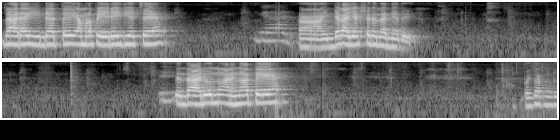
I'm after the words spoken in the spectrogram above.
ഇതാരാ ഇതിന്റെ അകത്ത്? നമ്മളെ പേര് എഴുതി വെച്ചേ. ആ അതിന്റെ കൈയക്ഷരം തന്നെ അത്. എന്താ ആരും ഒന്നും അനങ്ങാത്തേ? പോയി കടന്നോട്.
